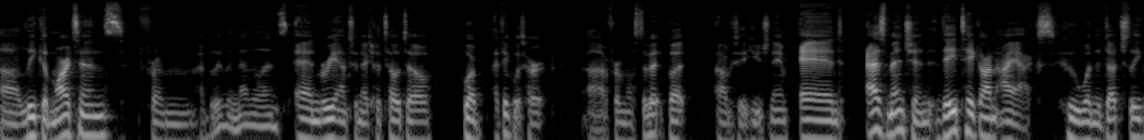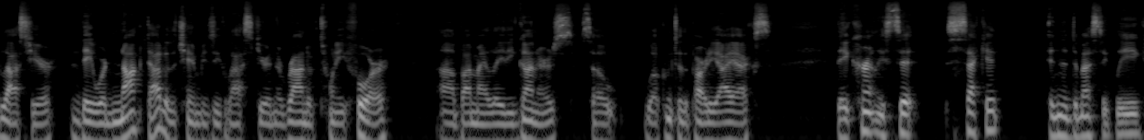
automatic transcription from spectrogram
uh, Lieke Martens from, I believe, the Netherlands, and Marie Antoinette Katoto, who I think was hurt uh, for most of it, but obviously a huge name. And as mentioned, they take on Ajax, who won the Dutch league last year. They were knocked out of the Champions League last year in the round of 24 uh, by my Lady Gunners. So, welcome to the party, Ajax. They currently sit second in the domestic league,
